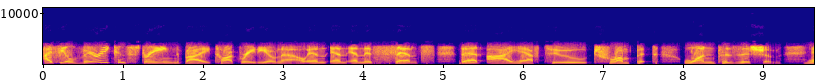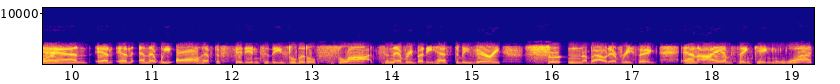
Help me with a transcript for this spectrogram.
I feel very constrained by talk radio now and and and this sense that I have to trumpet one position. Right. and and and and that we all have to fit into these little slots and everybody has to be very certain about everything. And i am thinking what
